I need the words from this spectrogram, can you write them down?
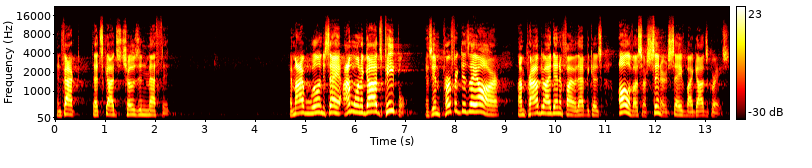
In fact, that's God's chosen method. Am I willing to say, I'm one of God's people? As imperfect as they are, I'm proud to identify with that because all of us are sinners saved by God's grace.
